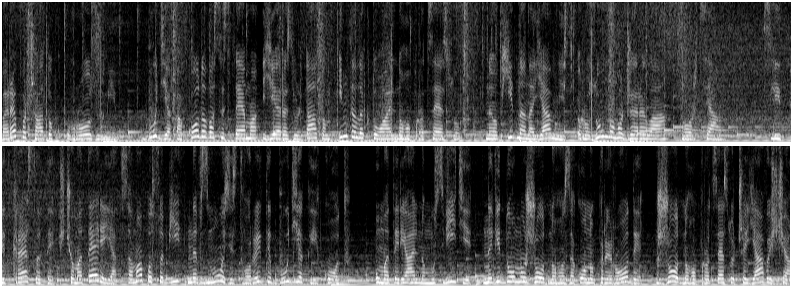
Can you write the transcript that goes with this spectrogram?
бере початок у розумі. Будь-яка кодова система є результатом інтелектуального процесу, необхідна наявність розумного джерела творця. Слід підкреслити, що матерія сама по собі не в змозі створити будь-який код. У матеріальному світі невідомо жодного закону природи, жодного процесу чи явища,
